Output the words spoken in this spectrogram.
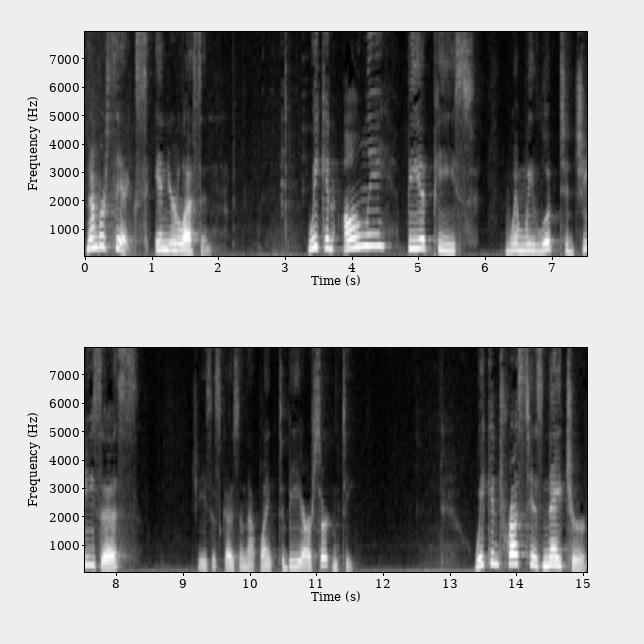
Number six in your lesson we can only be at peace when we look to Jesus. Jesus goes in that blank to be our certainty. We can trust his nature,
